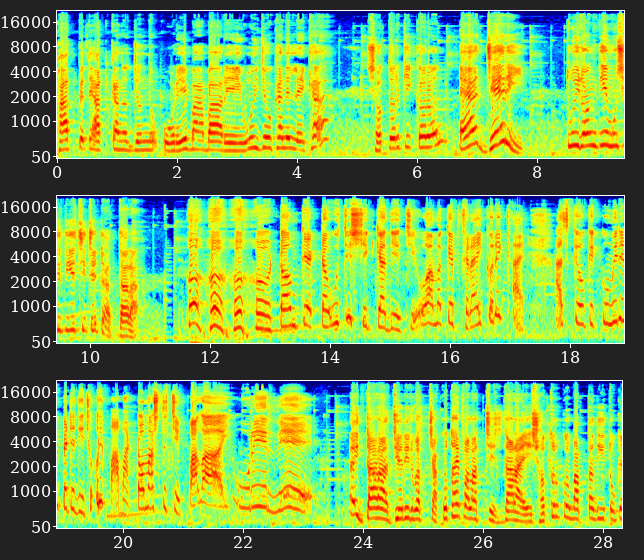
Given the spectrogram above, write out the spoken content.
ফাঁদ পেতে আটকানোর জন্য। ওরে বাবা রে ওই যে ওখানে লেখা, সতর্কীকরণ, এ জেরি, তুই রং দিয়ে মুছে দিয়েছিস এটা তারা টমকে একটা উচিত শিক্ষা দিয়েছি, ও আমাকে ফ্রাই করে খায়। আজকে ওকে কুমিরের পেটে দাঁড়া, জেরির বাচ্চা, কোথায় পালাচ্ছিস? দাঁড়া, এই সতর্ক বার্তা দিয়ে তোকে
